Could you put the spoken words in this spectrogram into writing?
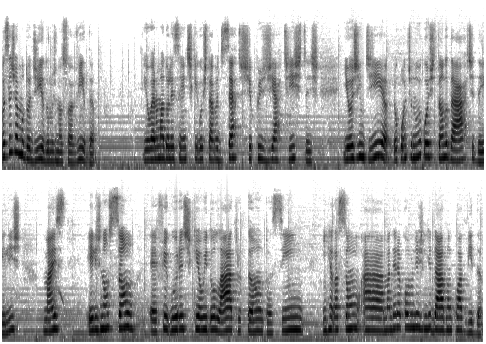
Você já mudou de ídolos na sua vida? Eu era uma adolescente que gostava de certos tipos de artistas e hoje em dia eu continuo gostando da arte deles, mas eles não são é, figuras que eu idolatro tanto assim em relação à maneira como eles lidavam com a vida.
